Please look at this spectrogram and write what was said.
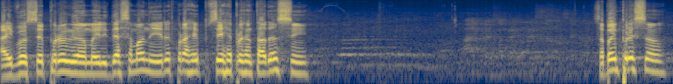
Aí você programa ele dessa maneira para ser representado assim. Só para impressão.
